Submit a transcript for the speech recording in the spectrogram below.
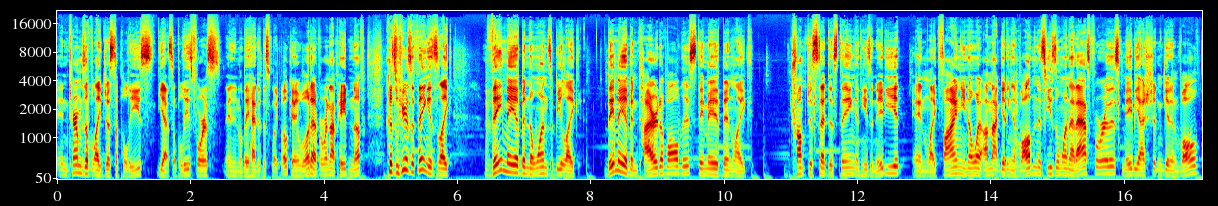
in terms of like just the police, yes, the police force, and you know they had to just like okay, whatever, we're not paid enough. Because here's the thing: is like they may have been the ones to be like they may have been tired of all this. They may have been like, Trump just said this thing and he's an idiot and like, fine, you know what? I'm not getting involved in this. He's the one that asked for this. Maybe I shouldn't get involved.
